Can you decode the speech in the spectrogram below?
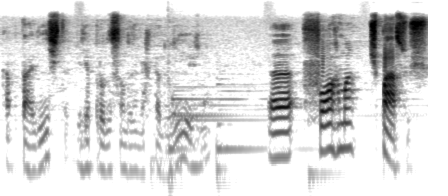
capitalista de reprodução das mercadorias, né, uh, forma espaços.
